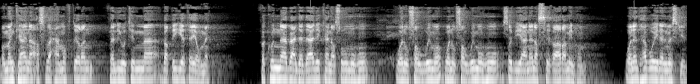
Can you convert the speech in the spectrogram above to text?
ومن كان أصبح مفطرا فليتم بقية يومه. فكنا بعد ذلك نصومه ونصومه ونصومه صبياننا الصغار منهم. ونذهب إلى المسجد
